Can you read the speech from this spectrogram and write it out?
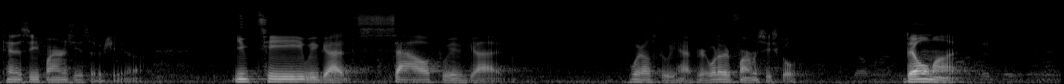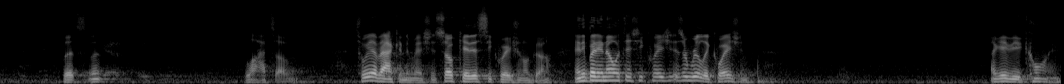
Tennessee Pharmacy Associate. Uh, UT, we've got South, we've got, what else do we have here? What other pharmacy schools? Belmont. Belmont. Lots of them. So we have academicians. So, okay, this equation will go. Anybody know what this equation is? It's a real equation. I gave you a coin.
